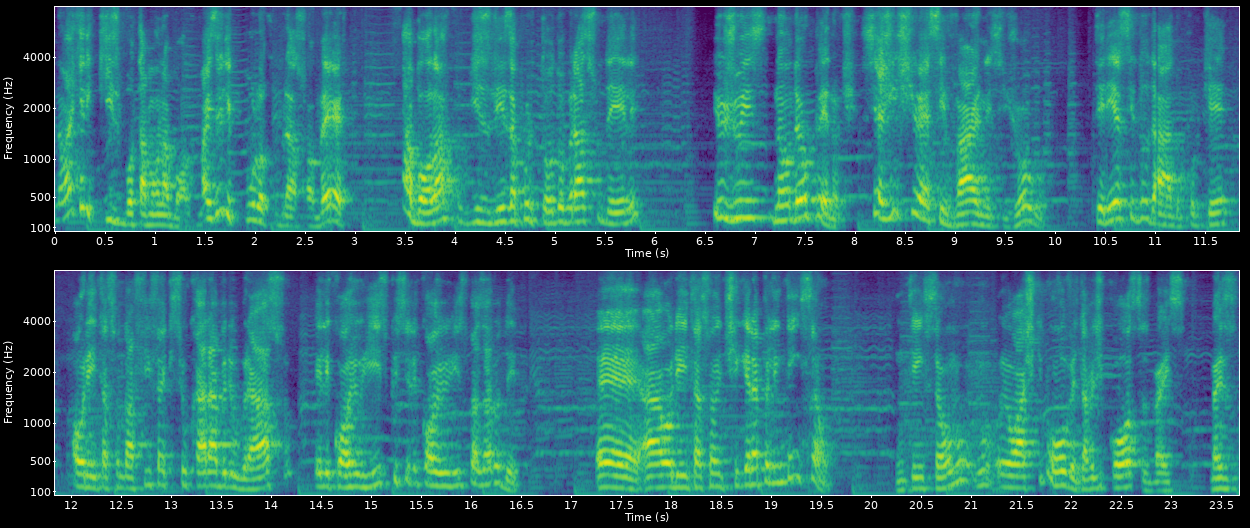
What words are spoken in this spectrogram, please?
não é que ele quis botar a mão na bola, mas ele pula com o braço aberto a bola desliza por todo o braço dele e o juiz não deu pênalti. Se a gente tivesse VAR nesse jogo, teria sido dado, porque a orientação da FIFA é que se o cara abrir o braço, ele corre o risco, e se ele corre o risco, azar o dele. É, a orientação antiga era pela intenção. Intenção, não, não, eu acho que não houve, ele estava de costas, mas, mas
